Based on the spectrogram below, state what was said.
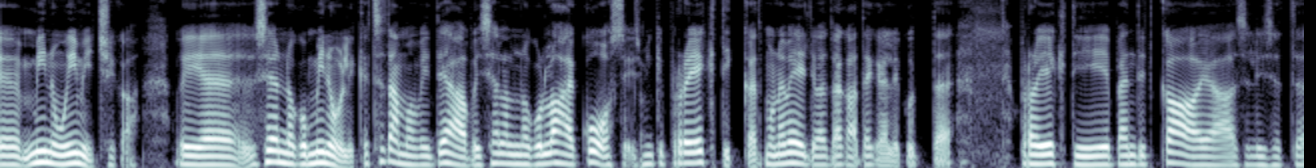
äh, minu imidžiga või see on nagu minulik, et seda ma võin teha või seal on nagu lahe koosseis, mingi projektika, et mulle meeldivad väga tegelikult projektibändid ka ja sellised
